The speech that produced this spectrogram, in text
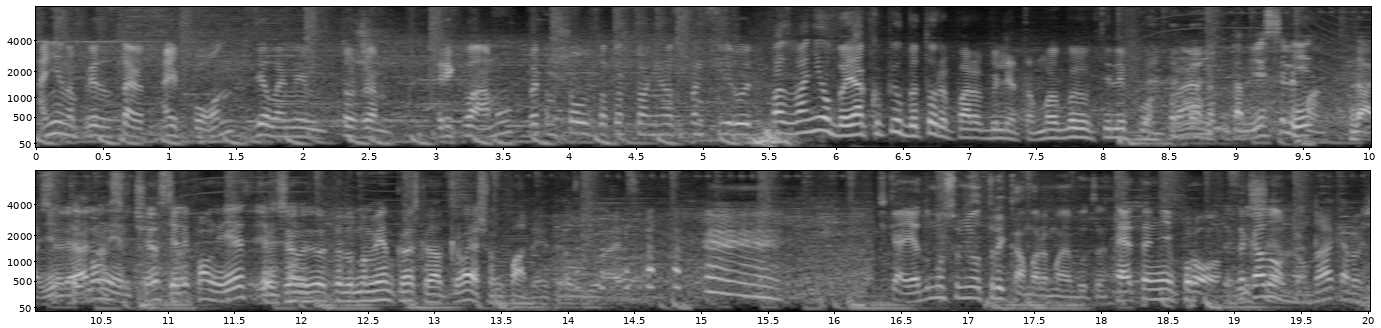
Они нам предоставят iPhone, сделаем им тоже рекламу в этом шоу за то, что они нас спонсируют. Позвонил бы, я купил бы тоже пару билетов. Мой был телефон, правильно? Там есть И- телефон? да, есть телефон, честно? Телефон есть. Я телефон- же этот момент, знаешь, когда открываешь, он падает и разбивается. Чекай, я думаю, що в нього три камери має бути. Это не про. Сэкономил, да, короче?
